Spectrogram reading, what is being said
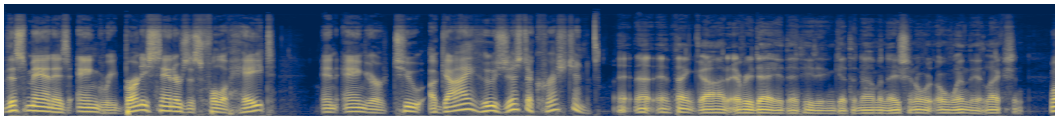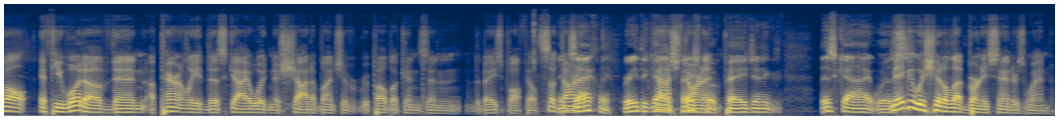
this man is angry. Bernie Sanders is full of hate and anger to a guy who's just a Christian. And, uh, and thank God every day that he didn't get the nomination or, or win the election. Well, if he would have, then apparently this guy wouldn't have shot a bunch of Republicans in the baseball field. So darn it. exactly. Read the guy's Gosh Facebook page, and this guy was Maybe we should have let Bernie Sanders win.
